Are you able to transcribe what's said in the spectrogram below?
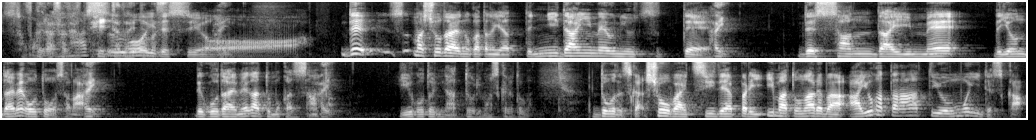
作らさせていただいてます。すごいですよ、はで、まあ、初代の方がやって2代目に移って、はい。で3代目で4代目がお父様、はい。で5代目が友和さんとはい。いうことになっておりますけれども、どうですか？商売継いでやっぱり今となればあよかったなっていう思いですか？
